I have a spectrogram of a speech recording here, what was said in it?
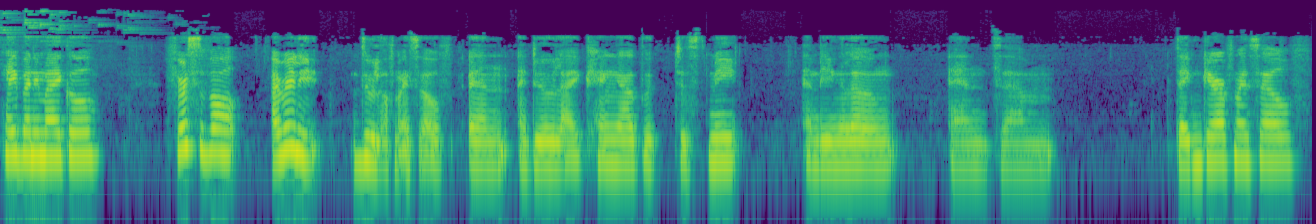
Hey, Bunny Michael. First of all, I really do love myself and I do like hanging out with just me and being alone and um, taking care of myself.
